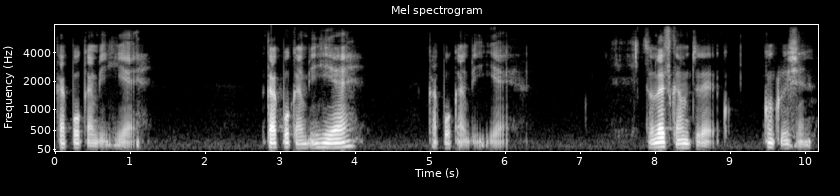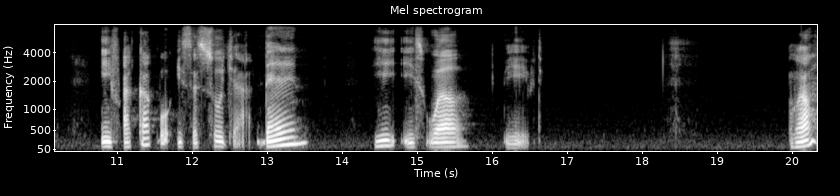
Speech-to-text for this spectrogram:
Akakpo can be here. Akakpo can be here. Akakpo can be here. So let's come to the conclusion. If Akakpo is a soldier, then he is well behaved. Well,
